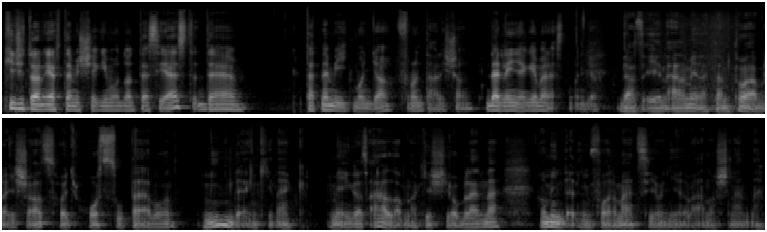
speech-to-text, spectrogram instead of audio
Kicsit olyan értelmiségi módon teszi ezt, de tehát nem így mondja frontálisan, de lényegében ezt mondja. De az én elméletem továbbra is az, hogy hosszú távon mindenkinek még az államnak is jobb lenne, ha minden információ nyilvános lenne.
